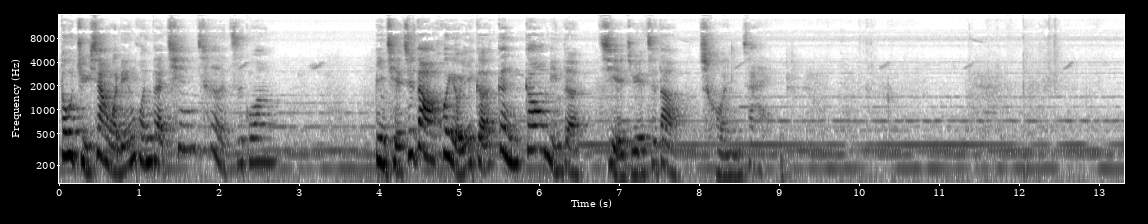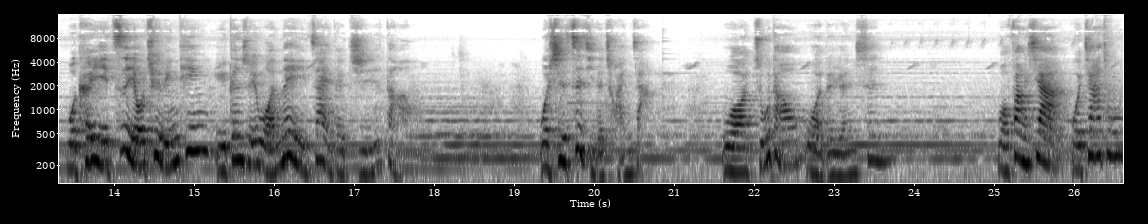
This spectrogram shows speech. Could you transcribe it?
都举向我灵魂的清澈之光。并且知道会有一个更高明的解决之道存在。我可以自由去聆听与跟随我内在的指导。我是自己的船长，我主导我的人生。我放下我家中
